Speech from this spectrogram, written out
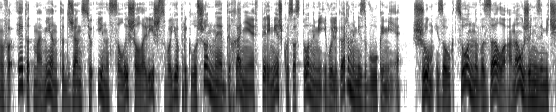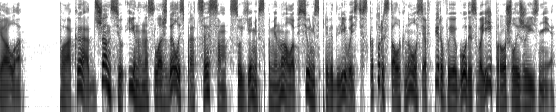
В этот момент Джан Сюин слышала лишь свое приглушенное дыхание вперемешку со стонами и вульгарными звуками. Шум из аукционного зала она уже не замечала. Пока Джан Сюин наслаждалась процессом, Суянь вспоминала всю несправедливость, с которой столкнулся в первые годы своей прошлой жизни.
